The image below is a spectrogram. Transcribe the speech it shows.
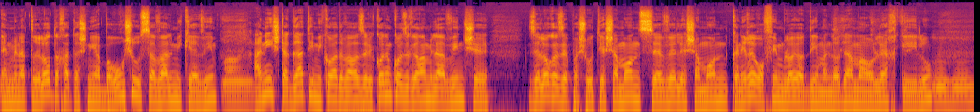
הן מנטרלות אחת את השנייה, ברור שהוא סבל מכאבים. אוי. אני השתגעתי מכל הדבר הזה, וקודם כל זה גרם לי להבין שזה לא כזה פשוט, יש המון סבל, יש המון, כנראה רופאים לא יודעים, אני לא יודע מה הולך כאילו, מהמם.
